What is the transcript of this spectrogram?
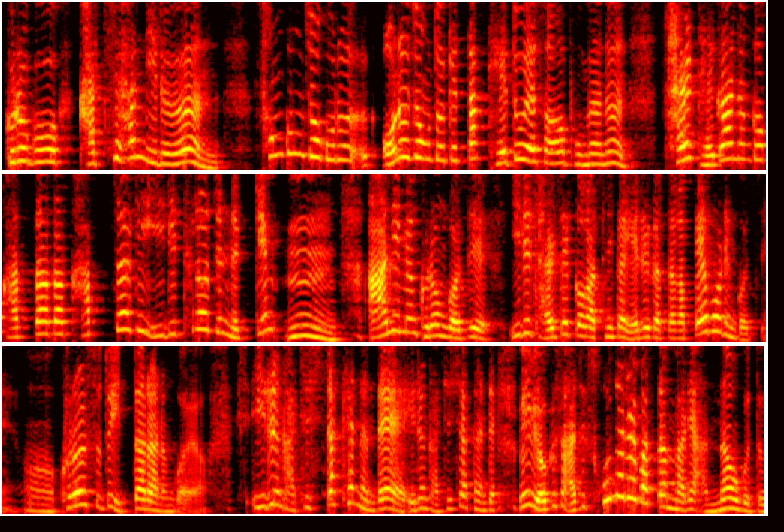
그리고 같이 한 일은 성공적으로 어느 정도 이렇게 딱 궤도에서 보면은 잘 돼가는 것 같다가 갑자기 일이 틀어진 느낌? 음, 아니면 그런 거지. 일이 잘 될 것 같으니까 얘를 갖다가 빼버린 거지. 어, 그럴 수도 있다라는 거예요. 일은 같이 시작했는데, 일은 같이 시작했는데, 왜냐면 여기서 아직 손해를 봤단 말이 안 나오거든.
